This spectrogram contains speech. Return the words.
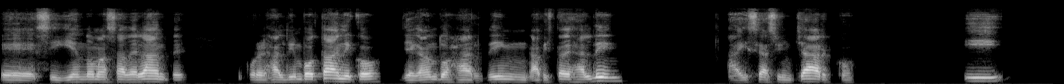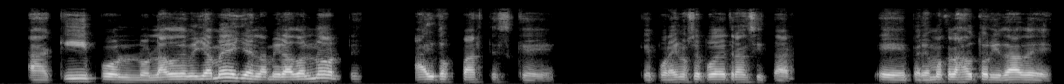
Eh, siguiendo más adelante por el jardín botánico, llegando a jardín, a vista de jardín, ahí se hace un charco. Y aquí por los lados de Bellamella, en la mirada al norte, hay dos partes que, que por ahí no se puede transitar. Eh, esperemos que las autoridades,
